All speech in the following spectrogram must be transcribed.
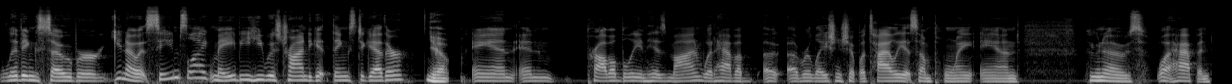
living sober, you know, it seems like maybe he was trying to get things together Yep. and and probably in his mind would have a, a, a relationship with Tylee at some point and who knows what happened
